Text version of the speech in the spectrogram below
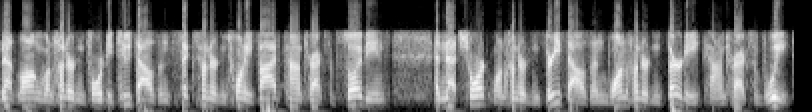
net long 142,625 contracts of soybeans, and net short 103,130 contracts of wheat.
